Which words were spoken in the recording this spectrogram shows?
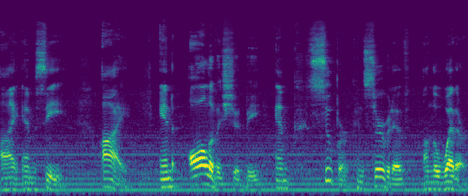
IMC. I, and all of us should be, am super conservative on the weather.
